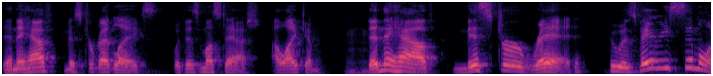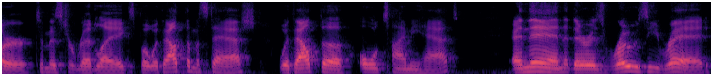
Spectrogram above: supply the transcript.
Then they have Mr. Red Legs with his mustache. I like him. Mm-hmm. Then they have Mr. Red, who is very similar to Mr. Red Legs, but without the mustache, without the old timey hat. And then there is Rosie Red,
